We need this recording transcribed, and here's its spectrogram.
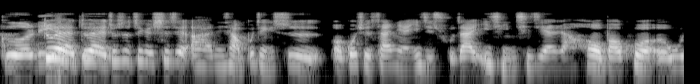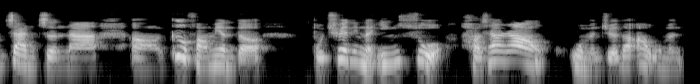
割裂。对对，就是这个世界啊！你想，不仅是呃过去三年一直处在疫情期间，然后包括俄乌战争啊，嗯，各方面的不确定的因素，好像让我们觉得啊，我们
